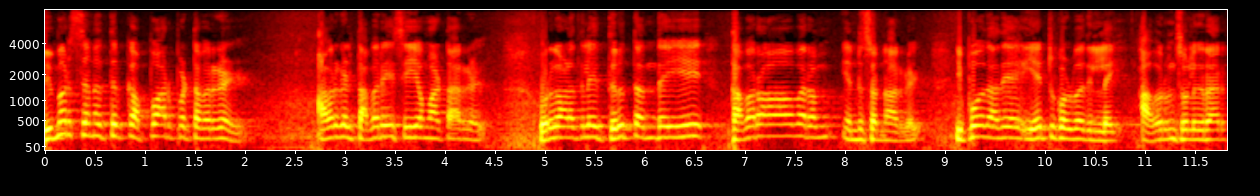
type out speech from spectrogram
விமர்சனத்திற்கு அப்பாற்பட்டவர்கள். அவர்கள் தவறே செய்ய மாட்டார்கள். ஒரு காலத்திலே திருத்தந்தையே தவறாவரம் என்று சொன்னார்கள். இப்போது அதை ஏற்றுக்கொள்வதில்லை. அவரும் சொல்லுகிறார்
